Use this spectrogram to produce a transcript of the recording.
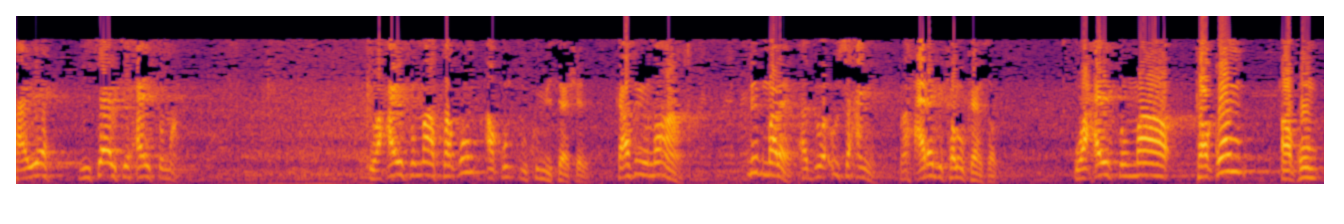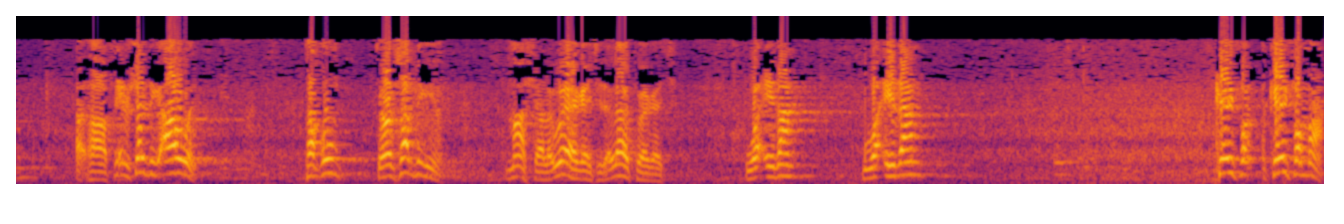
Haye misaalkii xayuma wa xayumaa taqum aqum uu ku misaashaday. Kaas iyuu noo aha. Dhib male hadda waa u saxan yahi waa xarabi kalu keensado wa xayumaa taqum aqum. Ficil shardiga aawe. Taqum jawaab shardigiina maasha allah waa hagaajida allah ku hagaaji. Wa idan wa idan. Kayfa kayfa ma?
